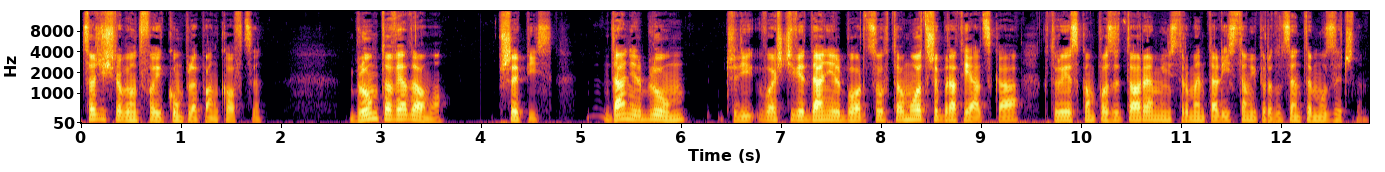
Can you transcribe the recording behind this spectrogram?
Co dziś robią twoi kumple pankowcy? Blum to wiadomo. Przypis. Daniel Blum, czyli właściwie Daniel Borcuch, to młodszy brat Jacka, który jest kompozytorem, instrumentalistą i producentem muzycznym.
